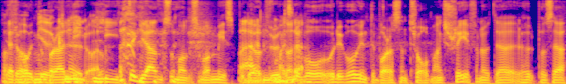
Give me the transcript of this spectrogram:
vara ja, det var inte bara li, då, lite grann som man, som man missbedömde Nej, utan det var, och det var ju inte bara centralbankschefen utan jag höll på att säga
